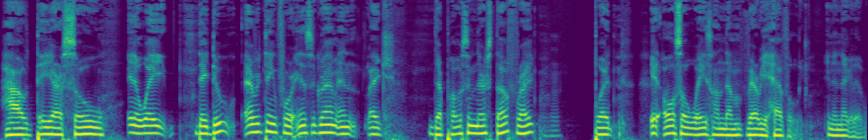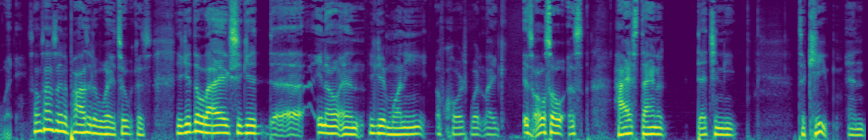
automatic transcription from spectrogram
how they are so in a way they do everything for instagram and like they're posting their stuff right? Hmm but it also weighs on them very heavily in a negative way. Sometimes in a positive way too, because you get the likes, you get, uh, you know, and you get money, of course, but like it's also a high standard that you need to keep, and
